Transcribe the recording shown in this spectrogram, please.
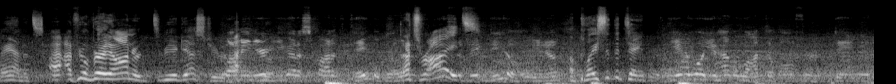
man. It's I, I feel very honored to be a guest here. Well, I mean, you're, you got a spot at the table, bro. That's right. It's a big deal, you know. a place at the table. You know, well, you have a lot to offer, David,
